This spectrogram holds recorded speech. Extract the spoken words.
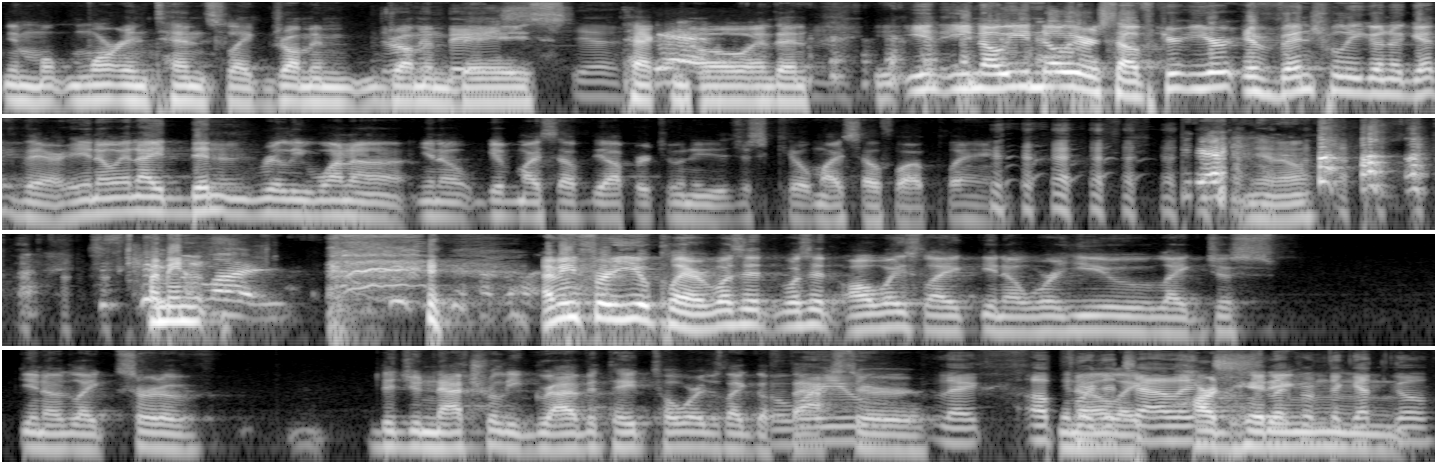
you know, more intense like drum and drum, and bass, Yeah. techno, and then you, you know you know yourself you're, you're eventually gonna get there you know and i didn't really want to you know give myself the opportunity to just kill myself while playing Yeah, you know? Just keep I mean- i mean for you claire was it was it always like you know were you like just you know like sort of did you naturally gravitate towards like the Or were faster you like up you for know, the like, challenge hard-hitting- like from the get go?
